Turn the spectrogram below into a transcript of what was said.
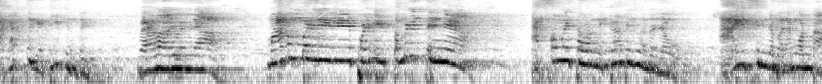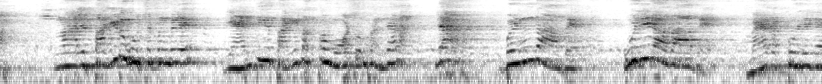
അകത്ത് കെട്ടിയിട്ടുണ്ട്. വേറെ ആരുമല്ല മാതമ്പള്ളിയിലെ പള്ളി തമിഴിൽ തന്നെ അസമയത്ത് അവർ നിൽക്കാതിരുന്നുണ്ടല്ലോ ആയുസിന്റെ ബലം കൊണ്ടാ. നാല് തകിട് കുടിച്ചിട്ടുണ്ട് എന്റെ ഈ തകിടത്ര മോശമല്ല വെണ്ടാതെ ഉരിയാതാതെ മേടക്കുള്ളിനെ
